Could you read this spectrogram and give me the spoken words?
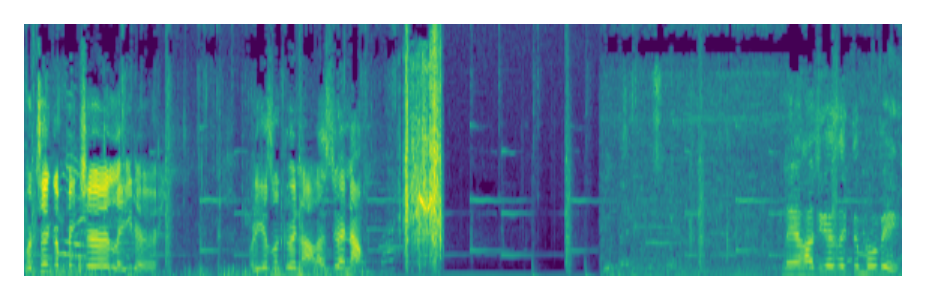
We'll take a picture later. What do you guys want to do it now? Let's do it now. Leia, how'd you guys like the movie?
